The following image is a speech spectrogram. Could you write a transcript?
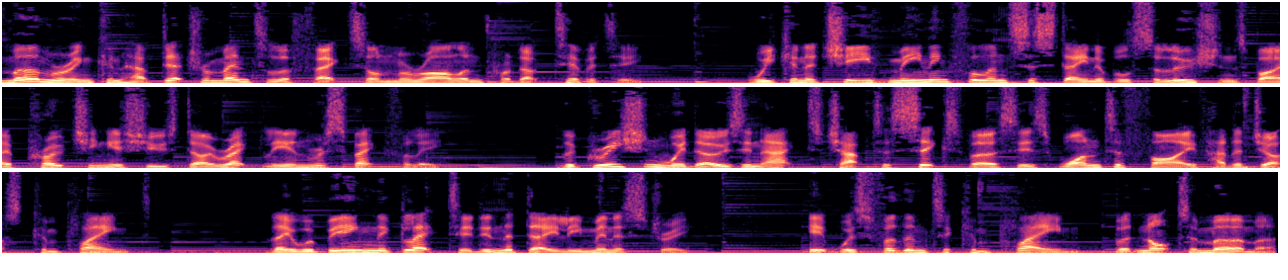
murmuring can have detrimental effects on morale and productivity. We can achieve meaningful and sustainable solutions by approaching issues directly and respectfully. The Grecian widows in Acts chapter 6 verses 1 to 5 had a just complaint. They were being neglected in the daily ministry. It was for them to complain, but not to murmur.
